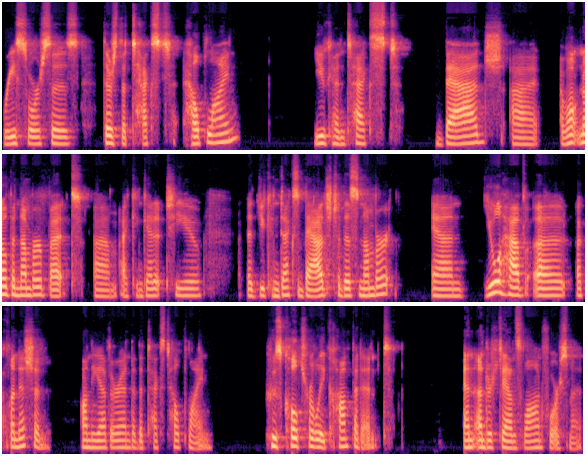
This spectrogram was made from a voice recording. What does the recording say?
resources. There's the text helpline. You can text badge. Uh, I won't know the number, but um, I can get it to you. You can text badge to this number, and you will have a, a clinician on the other end of the text helpline who's culturally competent and understands law enforcement,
